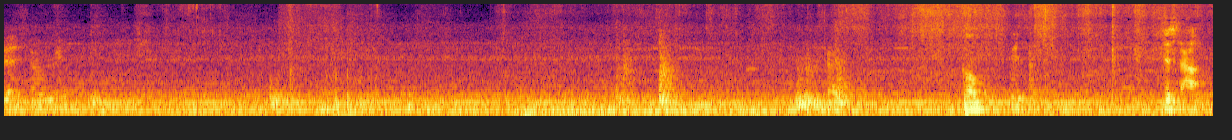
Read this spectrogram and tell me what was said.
في Yes, shall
